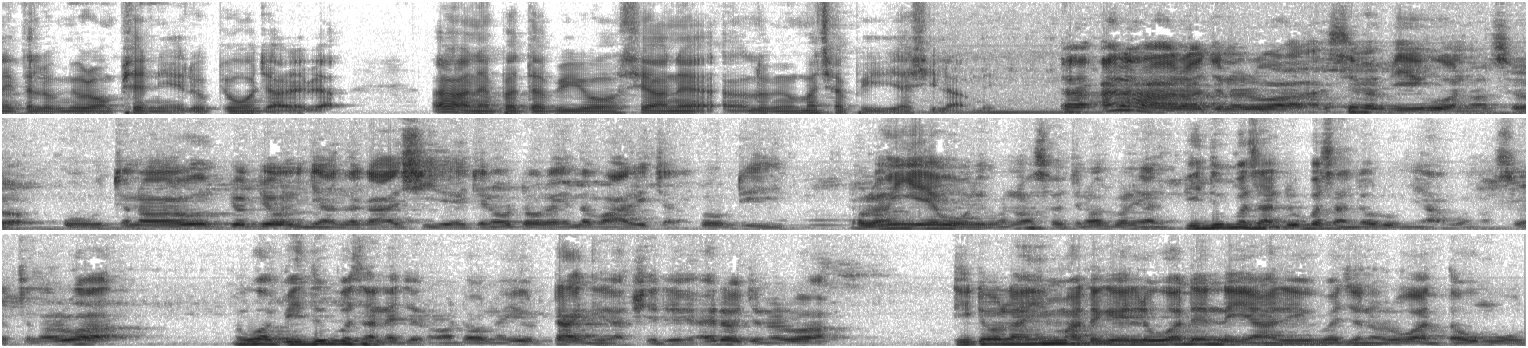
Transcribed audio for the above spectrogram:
နေတယ်လို့မျိုးတော့ဖြစ်နေလို့ပြောကြတယ်ဗျ အဲ့ဒါနဲ့ပတ်သက်ပြီးတော့ဆရာနဲ့အဲ့လိုမျိုးမှတ်ချက်ပေးရရှိလားမသိအဲအဲ့ဒါကတော့ကျွန်တော်တို့ကအဆင်မပြေဘူးပေါ့နော်ဆိုတော့ဟိုကျွန်တော်တို့ပြောပြောနေကြစကားရှိတယ်ကျွန်တော်တော်လိုင်းသမားတွေကျွန်တော်တို့ဒီတော်လိုင်းရဲဘော်တွေပေါ့နော်ဆိုတော့ကျွန်တော်ပြောနေကြပြည်သူပတ်စံဒုပတ်စံလုပ်လို့မရဘူးပေါ့နော်ဆိုတော့ကျွန်တော်တို့ကဟိုကပြည်သူပတ်စံနဲ့ကျွန်တော်တော်လိုင်းကိုတိုက်နေတာဖြစ်တယ်အဲ့တော့ကျွန်တော်တို့ကဒီဒေါ်လာရင်းမှာတကယ်လိုအပ်တဲ့နေရာတွေကိုပဲကျွန်တော်တို့ကသုံးဖို့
